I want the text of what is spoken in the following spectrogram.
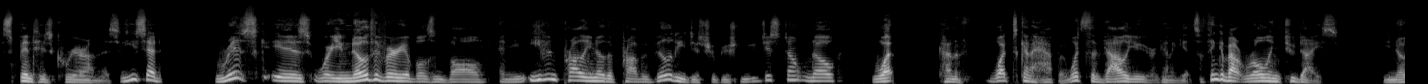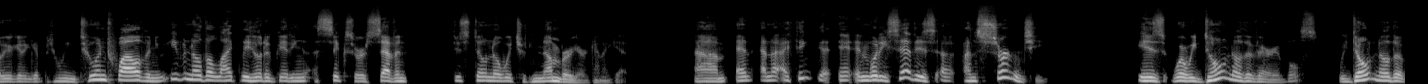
spent his career on this. And he said, risk is where you know the variables involved and you even probably know the probability distribution. You just don't know what kind of what's going to happen. What's the value you're going to get? So think about rolling two dice. You know you're going to get between two and 12, and you even know the likelihood of getting a six or a seven, just don't know which number you're going to get. Um, and, and I think, that, and what he said is uh, uncertainty is where we don't know the variables, we don't know the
